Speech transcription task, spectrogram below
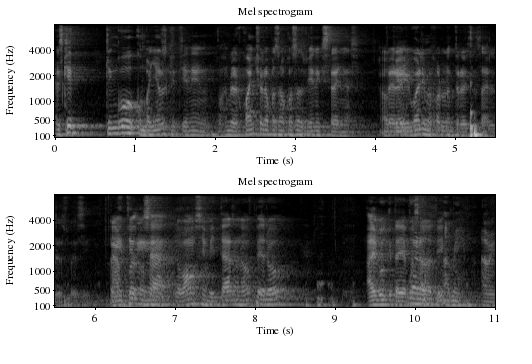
es que tengo compañeros que tienen, por ejemplo, el Juancho le ha pasado cosas bien extrañas. Pero igual y mejor lo entrevistas a él después, sí. Ah, pues, o sea, lo vamos a invitar, ¿no? Pero algo que te haya pasado a ti. A mí, a mí.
